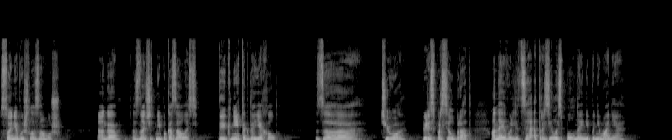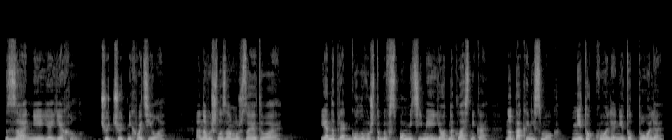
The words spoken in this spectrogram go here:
Соня вышла замуж. Ага, значит, не показалось. Ты к ней тогда ехал? За... чего? Переспросил брат, а на его лице отразилось полное непонимание. За ней я ехал. Чуть-чуть не хватило. Она вышла замуж за этого... Я напряг голову, чтобы вспомнить имя ее одноклассника, но так и не смог. Не то Коля, не то Толя.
